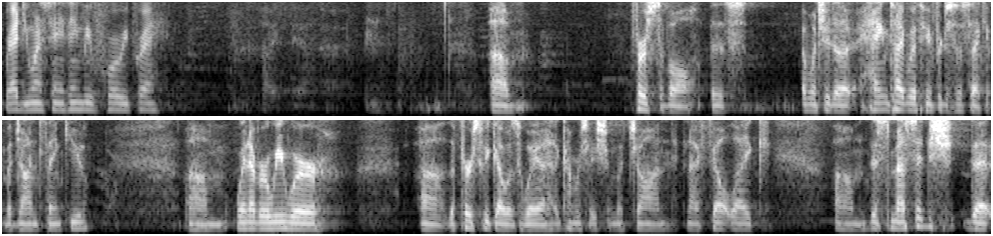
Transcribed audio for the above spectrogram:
Brad, do you want to say anything before we pray? Um, first of all, I want you to hang tight with me for just a second. But, John, thank you. Um, whenever we were, uh, the first week I was away, I had a conversation with John, and I felt like um, this message that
